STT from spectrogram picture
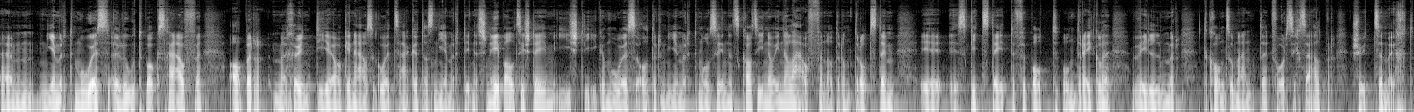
Ähm, niemand muss eine Lootbox kaufen. Aber man könnte ja genauso gut sagen, dass niemand in ein Schneeballsystem einsteigen muss oder niemand muss in ein Casino hineinlaufen. Oder? Und trotzdem äh, es gibt es dort ein Verbot und Regeln, weil man die Konsumenten vor sich selber schützen möchte.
